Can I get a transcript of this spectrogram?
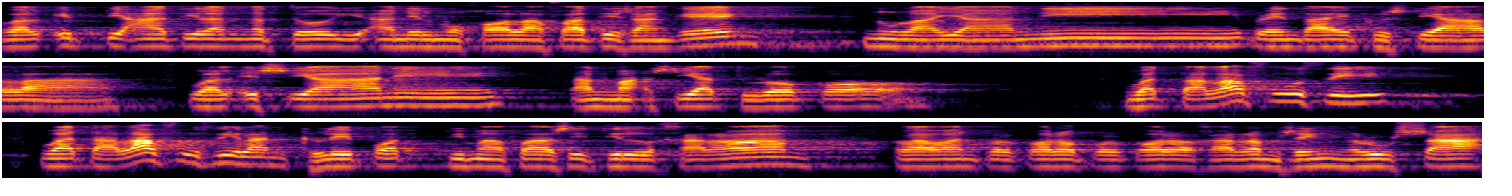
wal ibtiad lan ngedoi anil mukhalafati saking nulayani perintah Gusti Allah. Wal isyani lan maksiat duraka. Wa talafuzi wa talafuzi lan glepot bimafasidil haram lawan perkara-perkara haram sing ngrusak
